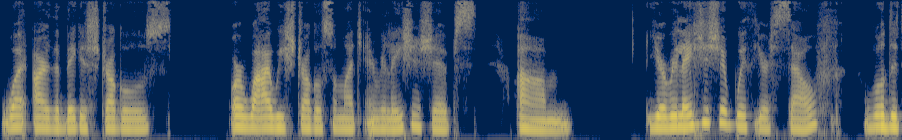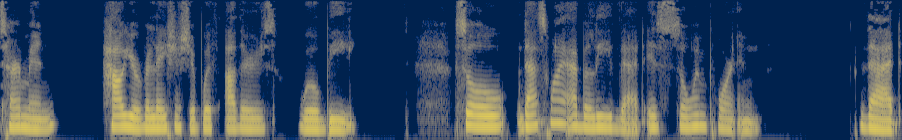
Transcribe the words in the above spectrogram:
what are the biggest struggles or why we struggle so much in relationships, um, your relationship with yourself will determine how your relationship with others will be. So that's why I believe that it's so important that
